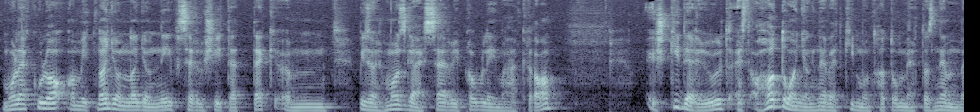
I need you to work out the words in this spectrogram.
molekula, amit nagyon-nagyon népszerűsítettek bizonyos mozgásszervi problémákra, és kiderült, ezt a hatóanyag nevet kimondhatom, mert az nem,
